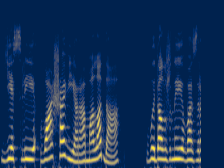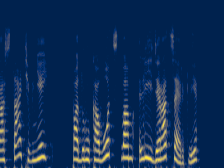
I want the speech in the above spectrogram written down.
Если ваша вера молода, вы должны возрастать в ней под руководством лидера церкви,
